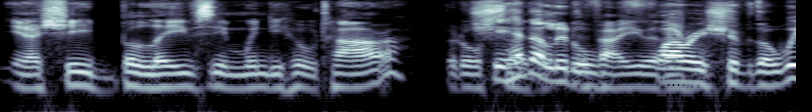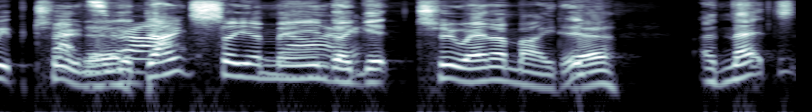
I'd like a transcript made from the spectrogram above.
you know, she believes in Windy Hill Tara. But also she had a little value of flourish of the whip too. That's now you don't see Amanda No. get too animated, Yeah. and that's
